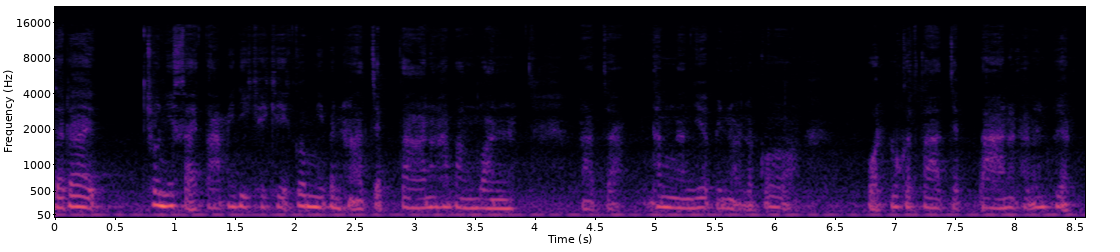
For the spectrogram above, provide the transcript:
จะได้ช่วงนี้สายตาไม่ดีเคเคก็มีปัญหาเจ็บตานะคะ บางวัน อาจจะทำงานเยอะไปหน่อย แล้วก็ปวดลูกตาเจ็บตานะคะเพื่อนๆ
